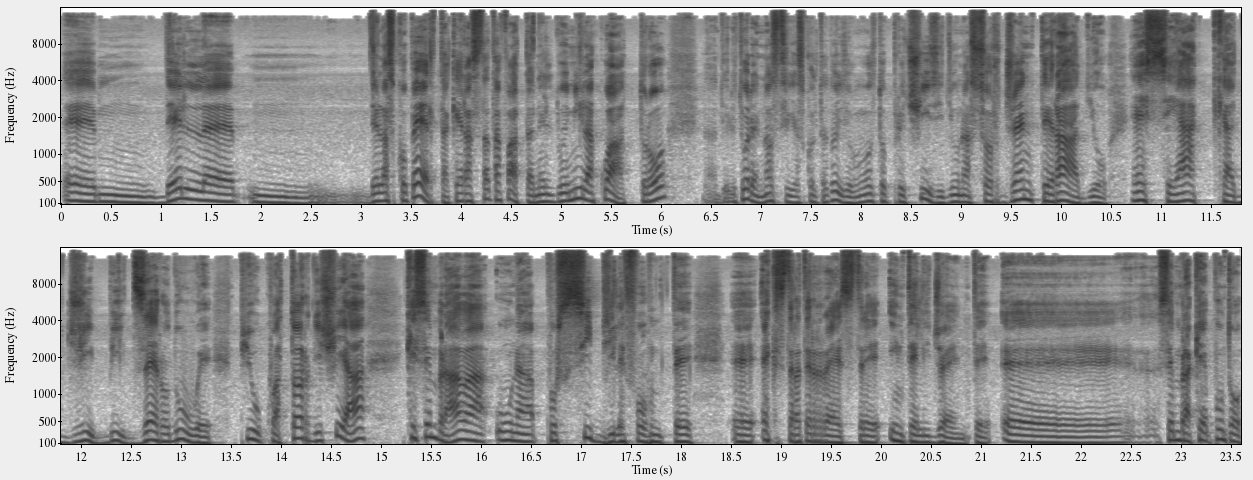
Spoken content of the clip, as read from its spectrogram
ehm, del, mh, della scoperta che era stata fatta nel 2004, addirittura i nostri ascoltatori sono molto precisi, di una sorgente radio SHGB02 più 14A che sembrava una possibile fonte eh, extraterrestre intelligente. Eh, sembra che appunto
